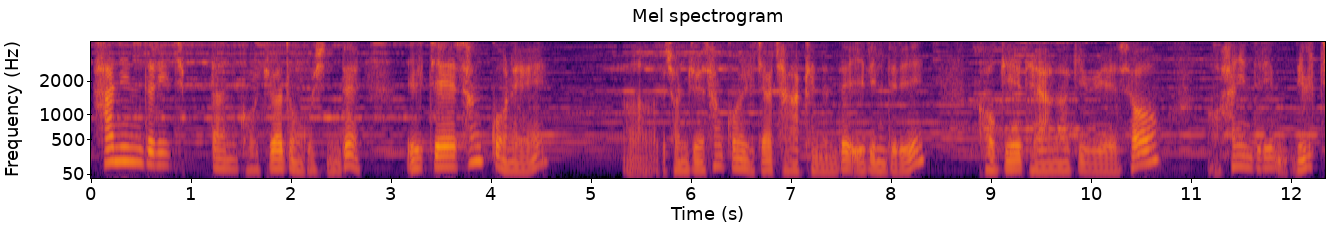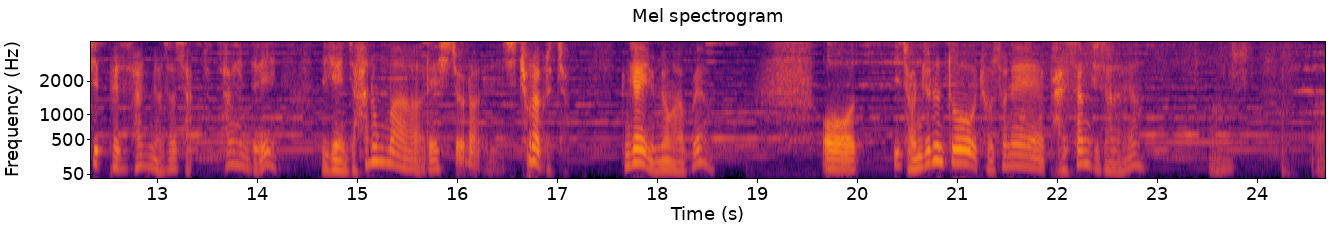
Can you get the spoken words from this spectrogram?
한인들이 집단 거주하던 곳인데 일제 상권에 어, 그 전주의 상권을 일제가 장악했는데 일인들이 거기에 대항하기 위해서 어, 한인들이 밀집해서 살면서 자- 상인들이 이게 이제 한옥마을의 시초라, 시초라 그랬죠. 굉장히 유명하고요. 어, 이 전주는 또 조선의 발상지잖아요. 어, 어,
